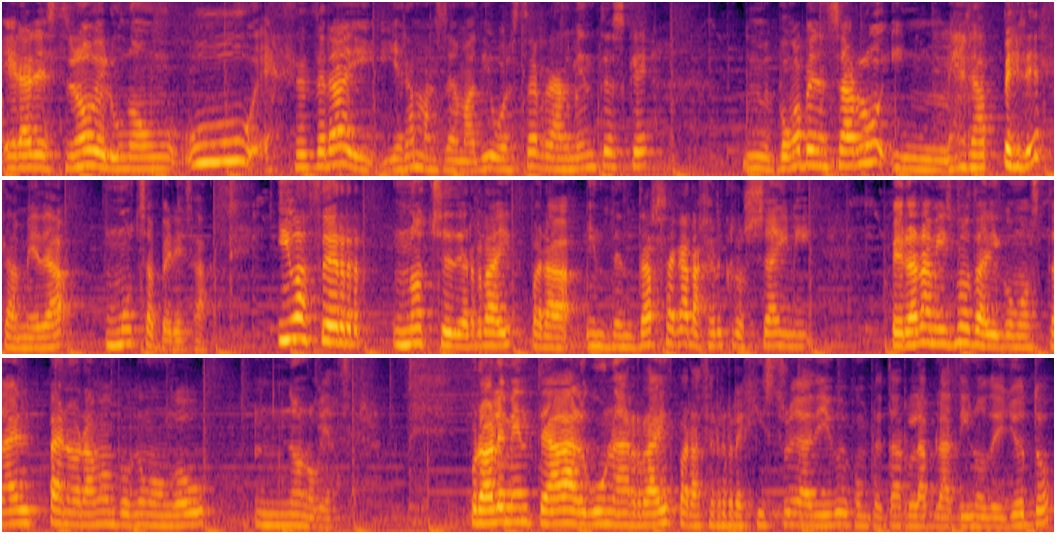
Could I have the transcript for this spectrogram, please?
era el estreno del 1 1U, etcétera, y, era más llamativo. Este realmente es que me pongo a pensarlo y me da pereza, me da mucha pereza. Iba a hacer noche de raid para intentar sacar a Hercross Shiny, pero ahora mismo, tal y como está el panorama en Pokémon Go, no lo voy a hacer. Probablemente haga alguna raid para hacer registro, ya digo, y completar la platino de Yoto.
